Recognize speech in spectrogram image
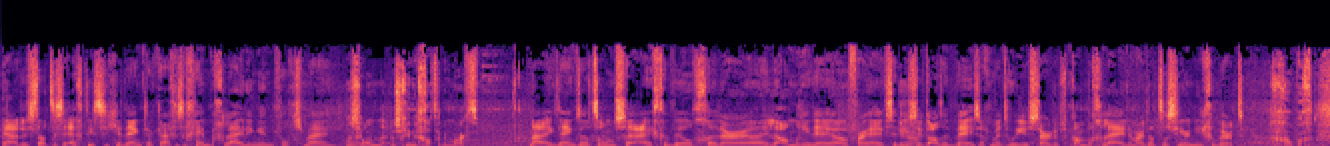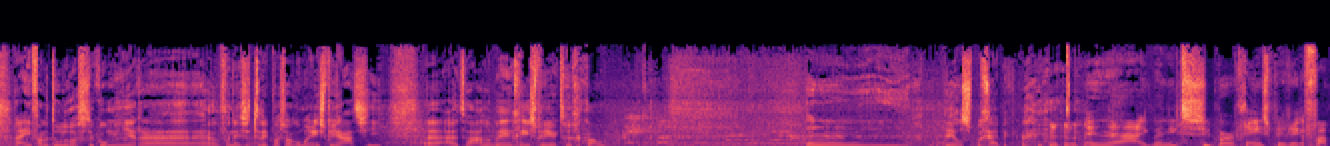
Ja, dus dat is echt iets dat je denkt, daar krijgen ze geen begeleiding in volgens mij. Nee, Zonde. Misschien een gat in de markt. Nou, ik denk dat onze eigen Wilge daar een hele andere ideeën over heeft. En die Ja. is natuurlijk altijd bezig met hoe je start-ups kan begeleiden. Maar dat was hier niet gebeurd. Grappig. Nou, een van de doelen was natuurlijk om hier, eh, van deze trip was ook om er inspiratie eh, uit te halen. Ben je geïnspireerd teruggekomen? Deels, begrijp ik. Ja, ik ben niet super geïnspireerd. Vak,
